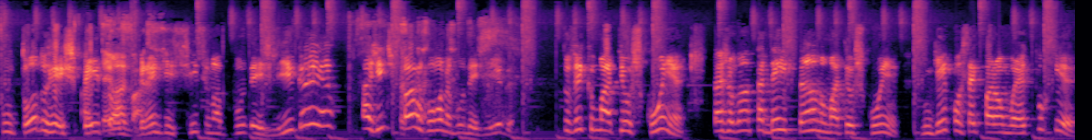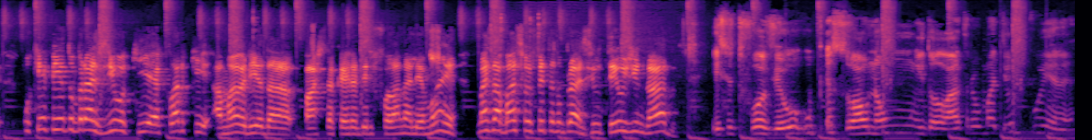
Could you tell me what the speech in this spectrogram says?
com todo respeito à grandíssima Bundesliga, é, a gente faz gol na Bundesliga. Tu vê que o Matheus Cunha tá jogando, tá deitando o Matheus Cunha. Ninguém consegue parar o moleque. Por quê? Porque veio do Brasil aqui. É claro que a maioria da parte da carreira dele foi lá na Alemanha, mas a base foi feita no Brasil. Tem o gingado. E se tu for ver, o pessoal não idolatra o Matheus Cunha, né?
